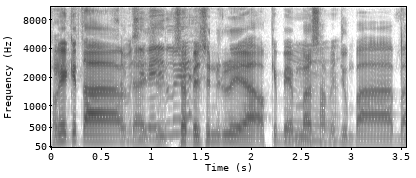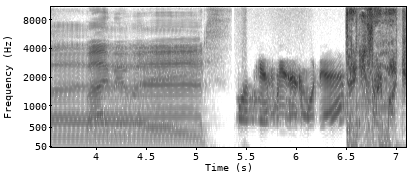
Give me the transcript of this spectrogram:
Oke kita Sampai udah sini dulu ya. sampai sini dulu ya. Oke Bemers Hmm. sampai jumpa. Bye. Bye, Bemers. Podcast Bisnis Muda.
